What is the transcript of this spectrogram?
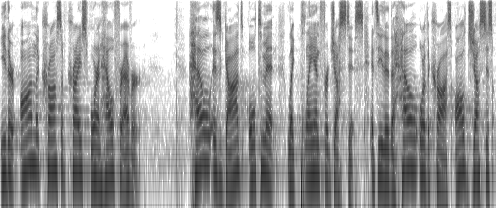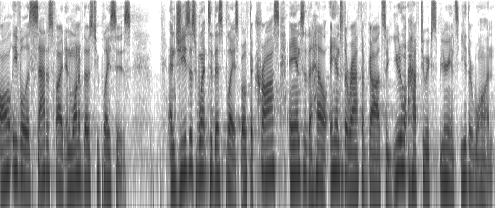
either on the cross of Christ or in hell forever. Hell is God's ultimate like plan for justice. It's either the hell or the cross. All justice, all evil is satisfied in one of those two places. And Jesus went to this place, both the cross and to the hell and to the wrath of God, so you don't have to experience either one.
